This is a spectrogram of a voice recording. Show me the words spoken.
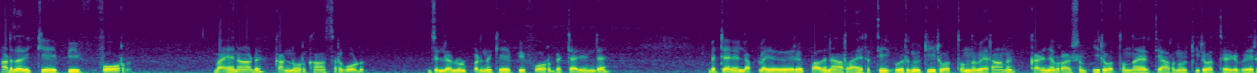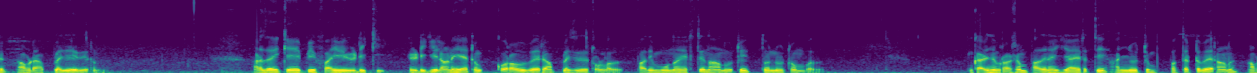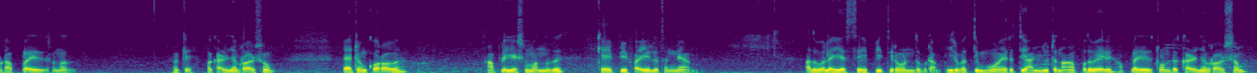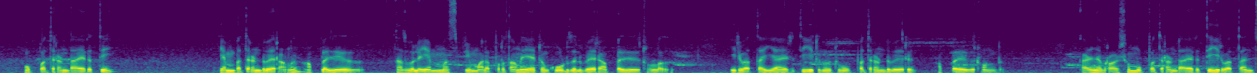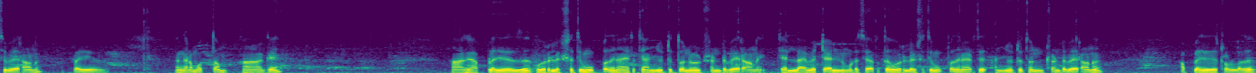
അടുത്തത് K P four Wayanad Kannur Kasaragod. ജില്ലകൾ ഉൾപ്പെടുന്ന കെ പി ഫോർ ബറ്റാലിയന്റെ ബറ്റാലിയനിൽ അപ്ലൈ ചെയ്തവർ പതിനാറായിരത്തി ഒരുന്നൂറ്റി ഇരുപത്തൊന്ന് പേരാണ്. കഴിഞ്ഞ പ്രാവശ്യം ഇരുപത്തൊന്നായിരത്തി അറുന്നൂറ്റി ഇരുപത്തേഴ് പേര് അവിടെ അപ്ലൈ ചെയ്തിരുന്നു. അടുത്തത് കെ പി ഫൈവ് ഇടുക്കി. ഇടുക്കിയിലാണ് ഏറ്റവും കുറവ് പേര് അപ്ലൈ ചെയ്തിട്ടുള്ളത്. പതിമൂന്നായിരത്തി നാനൂറ്റി തൊണ്ണൂറ്റൊമ്പത്. കഴിഞ്ഞ പ്രാവശ്യം പതിനയ്യായിരത്തി അഞ്ഞൂറ്റി മുപ്പത്തെട്ട് പേരാണ് അവിടെ അപ്ലൈ ചെയ്തിരുന്നത്. ഓക്കെ അപ്പോൾ കഴിഞ്ഞ പ്രാവശ്യം ഏറ്റവും കുറവ് ആപ്ലിക്കേഷൻ വന്നത് കെ പി ഫൈവിൽ തന്നെയാണ്. അതുപോലെ എസ് ഐ പി തിരുവനന്തപുരം ഇരുപത്തി മൂവായിരത്തി അഞ്ഞൂറ്റി നാൽപ്പത് പേര് അപ്ലൈ ചെയ്തിട്ടുണ്ട്. കഴിഞ്ഞ പ്രാവശ്യം മുപ്പത്തിരണ്ടായിരത്തി എൺപത്തിരണ്ട് പേരാണ് അപ്ലൈ ചെയ്തത്. അതുപോലെ എം എസ് പി മലപ്പുറത്താണ് ഏറ്റവും കൂടുതൽ പേര് അപ്ലൈ ചെയ്തിട്ടുള്ളത്. ഇരുപത്തയ്യായിരത്തി ഇരുന്നൂറ്റി മുപ്പത്തിരണ്ട് പേര് അപ്ലൈ ചെയ്തിട്ടുണ്ട്. കഴിഞ്ഞ പ്രാവശ്യം മുപ്പത്തിരണ്ടായിരത്തി ഇരുപത്തഞ്ച് പേരാണ് അപ്ലൈ ചെയ്തത്. അങ്ങനെ മൊത്തം ആകെ ആകെ അപ്ലൈ ചെയ്തത് ഒരു ലക്ഷത്തി മുപ്പതിനായിരത്തി അഞ്ഞൂറ്റി തൊണ്ണൂറ്റി രണ്ട് പേരാണ്. എല്ലാ ബറ്റാലിനും കൂടെ ചേർത്ത് ഒരു ലക്ഷത്തി മുപ്പതിനായിരത്തി അഞ്ഞൂറ്റി തൊണ്ണൂറ്റി രണ്ട് പേരാണ് അപ്ലൈ ചെയ്തിട്ടുള്ളത്.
